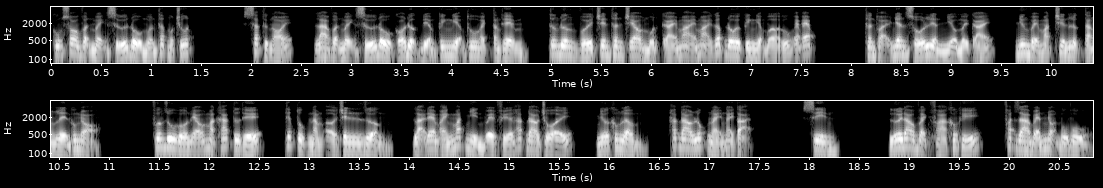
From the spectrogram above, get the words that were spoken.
cũng so vận mệnh sứ đồ muốn thấp một chút. S ắ c thực nói, là vận mệnh sứ đồ có được điểm kinh nghiệm thu hoạch tăng thêm, tương đương với trên thân treo một cái mãi mãi gấp đôi kinh nghiệm ở uff thần thoại nhân số liền nhiều mấy cái, nhưng về mặt chiến lược tăng lên không nhỏ. Phương du vốn éo mặt khác tư thế, tiếp tục nằm ở trên giường, lại đem ánh mắt nhìn về phía hắc đao chỗ ấy, nhớ không lầm, hắc đao lúc này ngay tại. Xin lưới đao vạch phá không khí, phát ra bén nhọn vụ vụ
